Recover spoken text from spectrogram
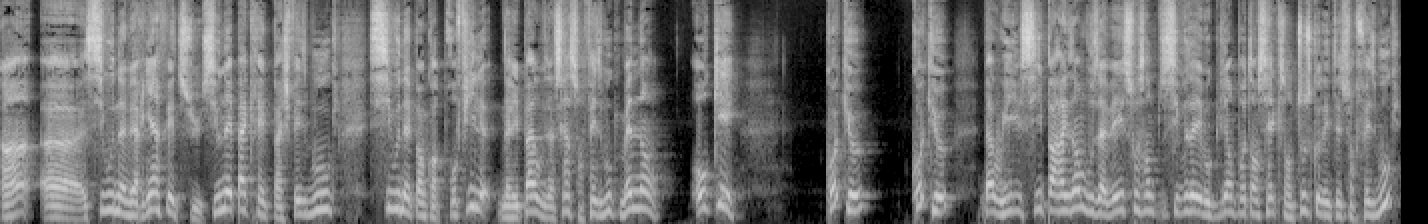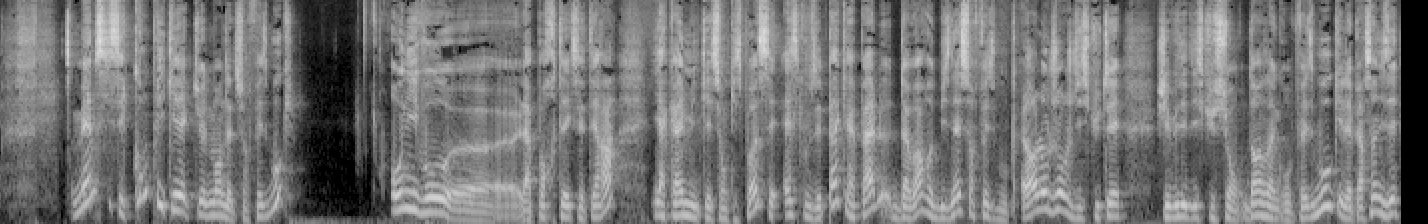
Hein, euh, si vous n'avez rien fait dessus, si vous n'avez pas créé de page Facebook, si vous n'avez pas encore de profil, n'allez pas vous inscrire sur Facebook maintenant. Ok. Quoique, Quoique, bah oui, si par exemple vous avez 60, si vous avez vos clients potentiels qui sont tous connectés sur Facebook, même si c'est compliqué actuellement d'être sur Facebook, au niveau euh, la portée, etc., il y a quand même une question qui se pose, c'est est-ce que vous n'êtes pas capable d'avoir votre business sur Facebook? Alors l'autre jour, je discutais, j'ai vu des discussions dans un groupe Facebook, et les personnes disaient,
